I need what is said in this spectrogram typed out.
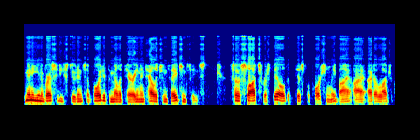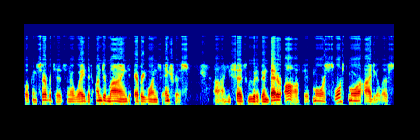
many university students avoided the military and intelligence agencies. So slots were filled disproportionately by ideological conservatives in a way that undermined everyone's interests. Uh, he says we would have been better off if more Swarthmore idealists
